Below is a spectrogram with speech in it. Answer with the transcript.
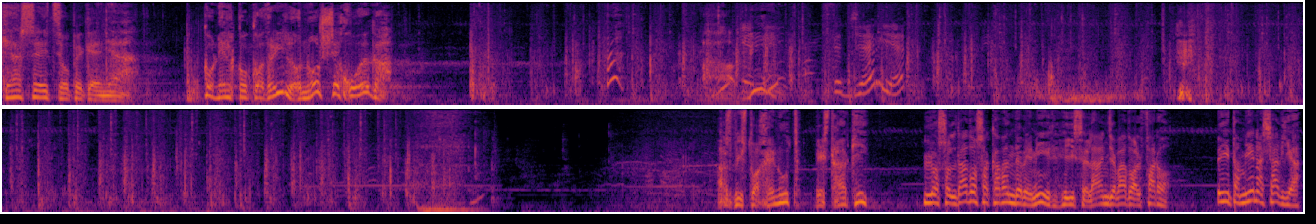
¿Qué has hecho, pequeña? Con el cocodrilo no se juega. ¿Has visto a Genut? ¿Está aquí? Los soldados acaban de venir y se la han llevado al faro. Y también a Shadia.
